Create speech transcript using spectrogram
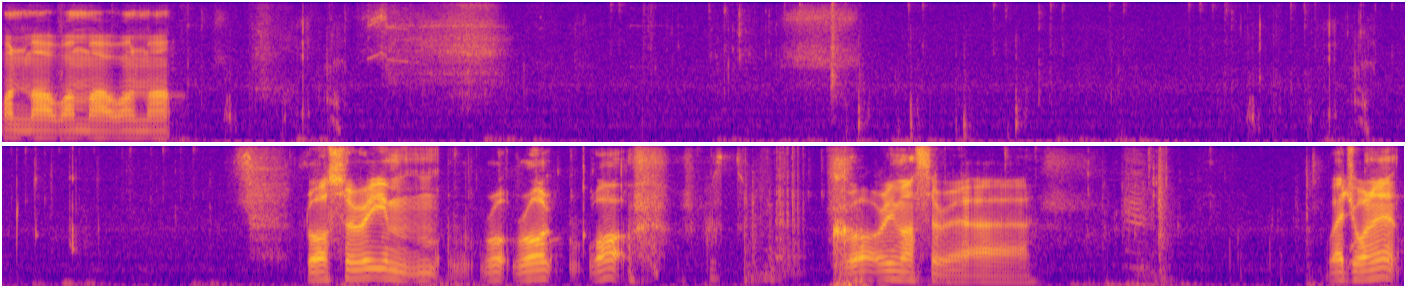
One more, one more, one more. Rosary, m- ro, ro, what? Rotary Macerator, uh, where do you want it?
